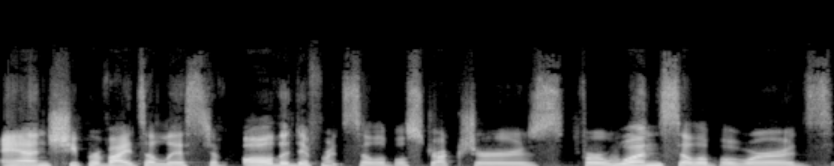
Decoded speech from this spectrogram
And she provides a list of all the different syllable structures for one syllable words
